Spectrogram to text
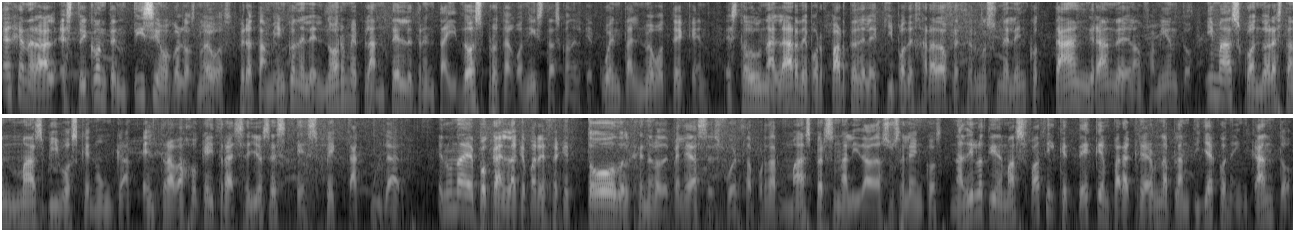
En general, estoy contentísimo con los nuevos, pero también con el enorme plantel de 32 protagonistas con el que cuenta el nuevo Tekken. Es todo un alarde por parte del equipo de Harada ofrecernos un elenco tan grande de lanzamiento, y más cuando ahora están más vivos que nunca. El trabajo que hay tras ellos es espectacular. En una época en la que parece que todo el género de peleas se esfuerza por dar más personalidad a sus elencos, nadie lo tiene más fácil que Tekken para crear una plantilla con encanto.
